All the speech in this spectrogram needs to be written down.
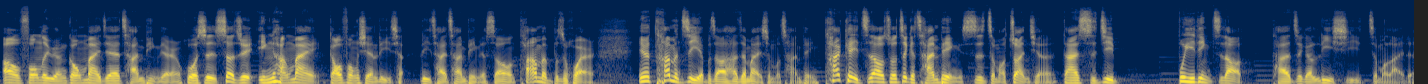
澳丰的员工卖这些产品的人，或是甚至于银行卖高风险理财理财产品的时候，他们不是坏人，因为他们自己也不知道他在卖什么产品。他可以知道说这个产品是怎么赚钱的，但实际不一定知道他的这个利息怎么来的。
